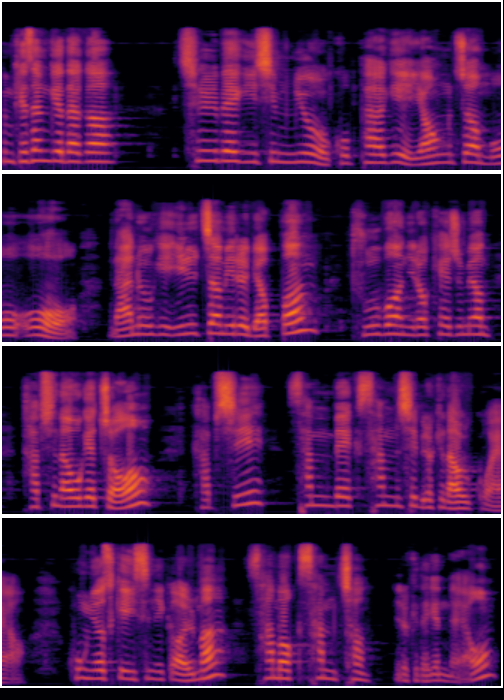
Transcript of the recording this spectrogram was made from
그럼 계산기에다가 726 곱하기 0.55 나누기 1.1을 몇 번? 두 번 이렇게 해주면 값이 나오겠죠? 값이 330 이렇게 나올 거예요. 공 6개 있으니까 얼마? 3억 3천 이렇게 되겠네요.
